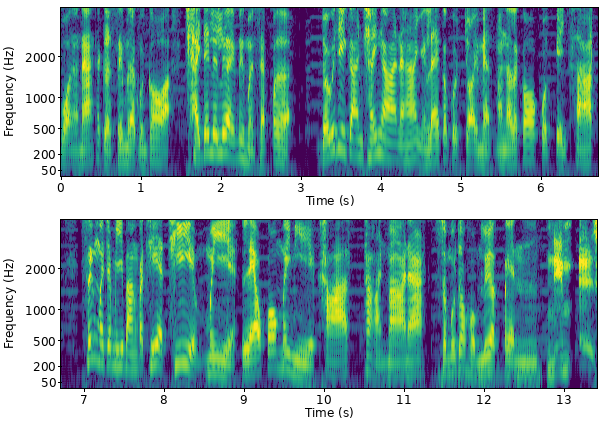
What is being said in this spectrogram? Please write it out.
วรนะถ้าเกิดซื้อมาแล้วคุณก็ใช้ได้เรื่อยๆ ไม่เหมือนแซปเปอร์โดยวิธีการใช้งานนะฮะ อย่างแรกก็กดจอยแมทมานะแล้วก็กดเปลี่ยนคลาส ซึ่งมันจะมีบางประเทศที่มีแล้วก็ไม่มีคลาสทหารมานะ สมมุติว่าผมเลือกเป็น NIMS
